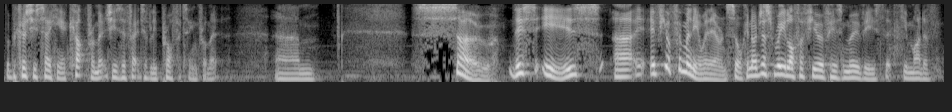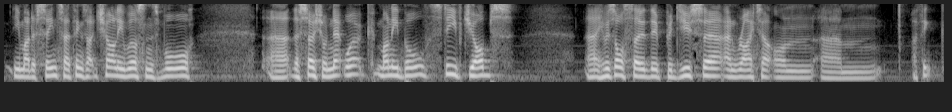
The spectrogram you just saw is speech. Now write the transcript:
But because she's taking a cut from it, she's effectively profiting from it. Um, so, this is uh, if you're familiar with Aaron Sorkin, I'll just reel off a few of his movies that you might have you might have seen. So things like Charlie Wilson's War, uh, The Social Network, Moneyball, Steve Jobs. Uh, he was also the producer and writer on, um, I think,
